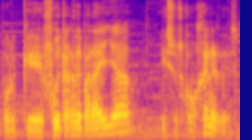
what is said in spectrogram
porque fue tarde para ella y sus congéneres.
